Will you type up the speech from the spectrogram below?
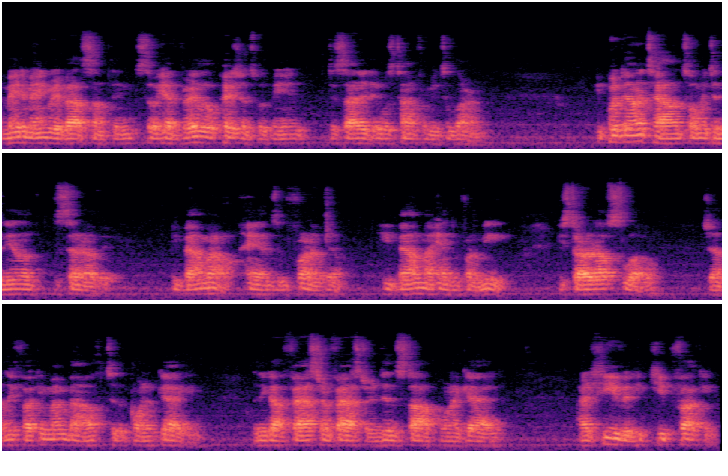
I made him angry about something, so he had very little patience with me and decided it was time for me to learn. He put down a towel and told me to kneel in the center of it. He bound my hands in front of him. He bound my hands in front of me. He started off slow, gently fucking my mouth to the point of gagging. Then he got faster and faster and didn't stop when I gagged. I'd heave and he'd keep fucking.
